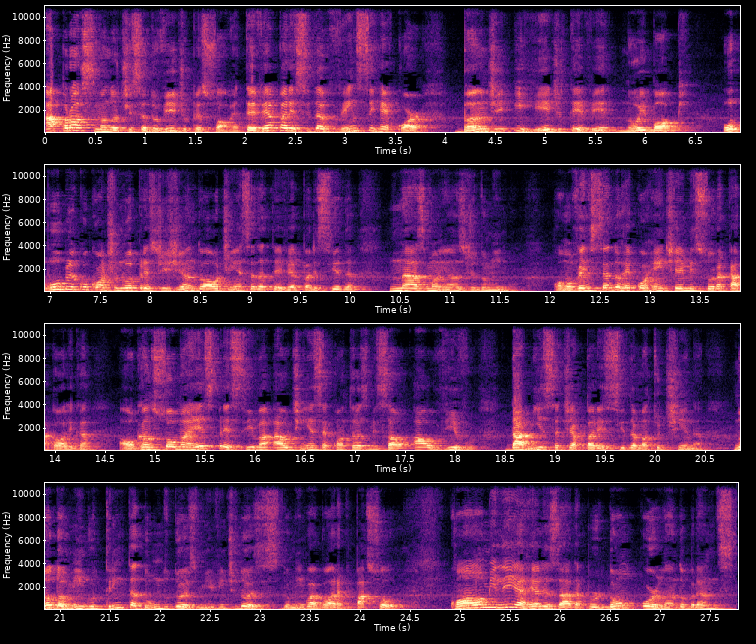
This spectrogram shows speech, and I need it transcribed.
A próxima notícia do vídeo, pessoal, é TV Aparecida vence Record, Band e Rede TV no Ibope. O público continua prestigiando a audiência da TV Aparecida nas manhãs de domingo. Como vencendo recorrente, a emissora católica alcançou uma expressiva audiência com a transmissão ao vivo da missa de Aparecida Matutina, no domingo 30 de 1 de 2022, esse domingo agora que passou. Com a homilia realizada por Dom Orlando Brandes,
